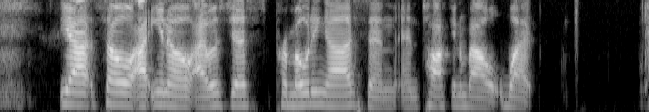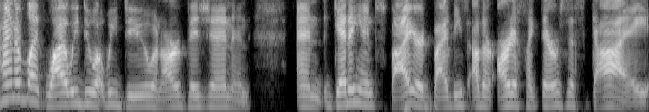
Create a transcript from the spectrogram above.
yeah, so I you know, I was just promoting us and and talking about what kind of like why we do what we do and our vision and and getting inspired by these other artists. Like there was this guy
